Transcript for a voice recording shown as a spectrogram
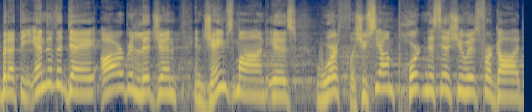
but at the end of the day, our religion, in James' mind, is worthless. You see how important this issue is for God?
